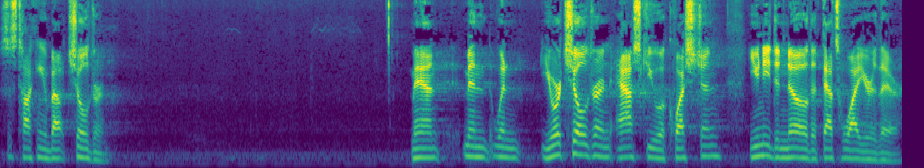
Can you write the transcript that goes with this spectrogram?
This is talking about children. Man, man, when your children ask you a question, you need to know that that's why you're there.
